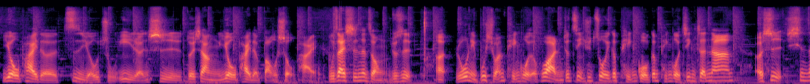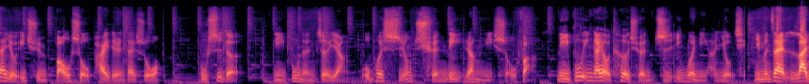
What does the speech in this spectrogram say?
右派的自由主义人士对上右派的保守派，不再是那种就是呃，如果你不喜欢苹果的话，你就自己去做一个苹果跟苹果竞争啊，而是现在有一群保守派的人在说，不是的，你不能这样，我们会使用权力让你守法。你不应该有特权，只因为你很有钱。你们在滥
